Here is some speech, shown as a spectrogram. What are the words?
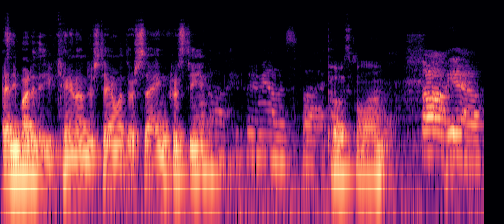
Anybody that you can't understand what they're saying, Christine? Oh, he put me on the spot. Post Malone. Oh yeah.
